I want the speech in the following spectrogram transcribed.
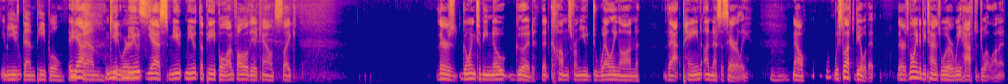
mute them people. Mute yeah. them. Mute, keywords. mute yes mute mute the people. Unfollow the accounts. Like there's going to be no good that comes from you dwelling on that pain unnecessarily. Now we still have to deal with it. There's going to be times where we have to dwell on it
